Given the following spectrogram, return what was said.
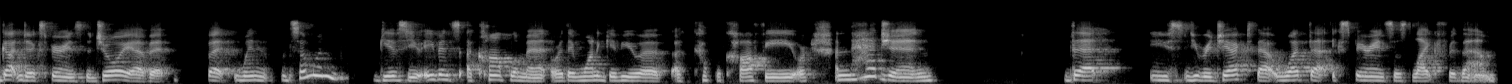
gotten to experience the joy of it. But when when someone gives you even a compliment or they want to give you a, a cup of coffee or imagine that you you reject that what that experience is like for them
